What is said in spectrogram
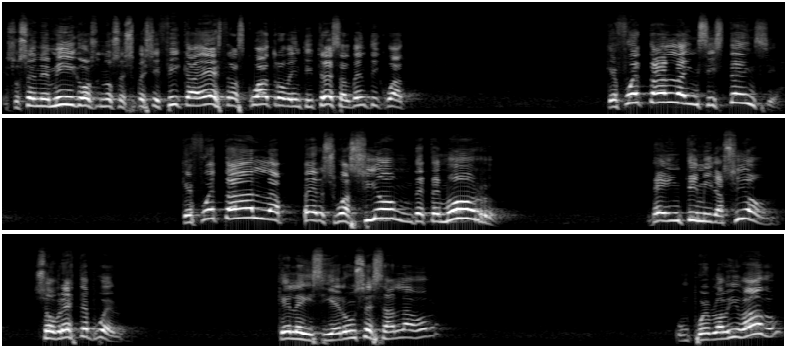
Esos enemigos nos especifica Estras 4, 23 al 24. Que fue tal la insistencia que fue tal la persuasión de temor, de intimidación sobre este pueblo, que le hicieron cesar la obra. Un pueblo avivado.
